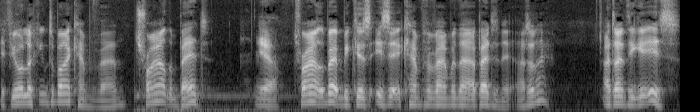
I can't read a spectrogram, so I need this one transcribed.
If you're looking to buy a camper van, try out the bed. Yeah, Try out the bed because is it a camper van without a bed in it? I don't know. I don't think it is.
